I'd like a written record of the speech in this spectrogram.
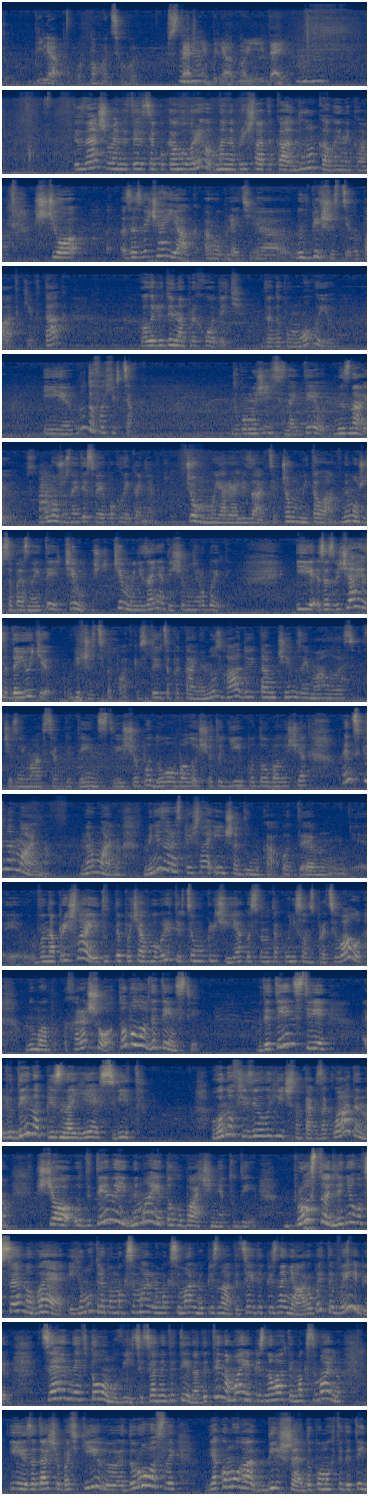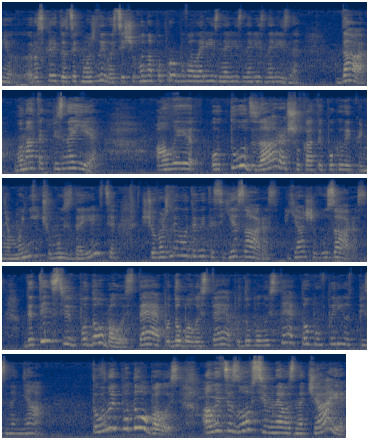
біля одного цього стержня, Мгм. біля одної ідеї. Мгм. Ти знаєш, у мене ти це поки говорив, у мене прийшла така думка, виникла, що зазвичай як роблять, е, ну в більшості випадків, так? Коли людина приходить за допомогою і ну, до фахівця, допоможіть знайти, от, не знаю, не можу знайти своє покликання. В чому моя реалізація, в чому мій талант? Не можу себе знайти, чим, чим мені зайняти, що мені робити. І зазвичай задають в більшості випадків задають запитання: ну згадуй там, чим займалась чи займався в дитинстві, що подобалось, що тоді подобалось. Що... як. В принципі, нормально. Нормально. Мені зараз прийшла інша думка. От ем, е, вона прийшла, і тут ти почав говорити в цьому ключі. Якось воно так унісон спрацювало. Думаю, хорошо, то було в дитинстві. В дитинстві людина пізнає світ. Воно фізіологічно так закладено, що у дитини немає того бачення туди. Просто для нього все нове, і йому треба максимально максимально пізнати. Це йде пізнання. А робити вибір це не в тому віці, це не дитина. Дитина має пізнавати максимально. І задача батьків, дорослих, якомога більше допомогти дитині розкрити цих можливостей, щоб вона попробувала різне, різне, різне, різне. Да, вона так пізнає. Але отут зараз шукати покликання, мені чомусь здається, що важливо дивитись, є зараз, я живу зараз. В дитинстві подобалось те, подобалось те, подобалось те, то був період пізнання. То воно й подобалось. Але це зовсім не означає,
